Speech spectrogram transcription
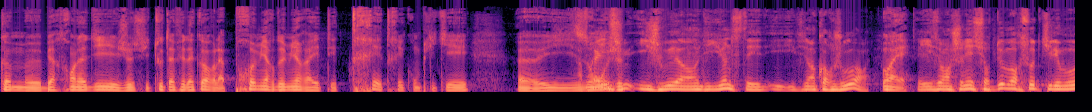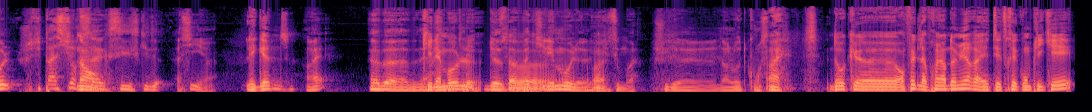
comme euh, Bertrand l'a dit, et je suis tout à fait d'accord, la première demi-heure a été très très compliquée. Euh, ils Après, ont, ils, jou- ils jouaient à Andy Young, c'était, il faisait encore jour. ouais, Et ils ont enchaîné sur deux morceaux de Kill Em All. Je suis pas sûr Non. que ça, que c'est ce qui, ah si, hein. les Guns? ouais. Euh, bah, bah, Kill de, ça pas, pas va, Kill Em All, euh, ouais. excuse-moi. Je suis de- dans l'autre concert. Ouais. Donc euh, en fait la première demi-heure a été très compliquée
